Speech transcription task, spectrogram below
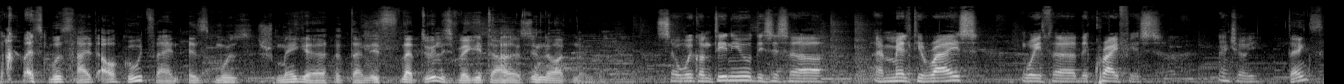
Aber es muss halt auch gut sein. Es muss schmecken. Dann ist es natürlich vegetarisch in Ordnung. So we continue. This is a, a melty rice with uh, the crayfish. Enjoy. Thanks.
